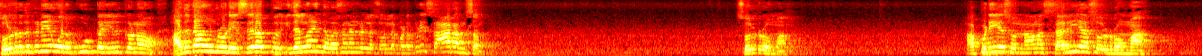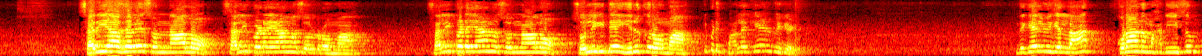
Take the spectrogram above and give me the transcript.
சொல்றதுக்குனே ஒரு கூட்டம் இருக்கணும். அதுதான் உங்களுடைய சிறப்பு. இதெல்லாம் இந்த வசனங்கள்ல சொல்லப்படக்கூடிய சாராம்சம். சொல்றோமா? அப்படியே சொன்னாலும் சரியா சொல்றோமா? சரியாகவே சொன்னாலும் சலிப்படையாம சொல்றோமா? சலிப்படையாம சொன்னாலும் சொல்லிக்கிட்டே இருக்கிறோமா? இப்படி பல கேள்விகள். இந்த கேள்விகள்லாம் குரானும் ஹதீஸும்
